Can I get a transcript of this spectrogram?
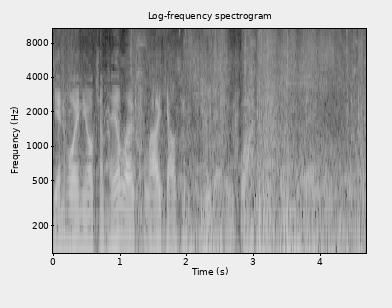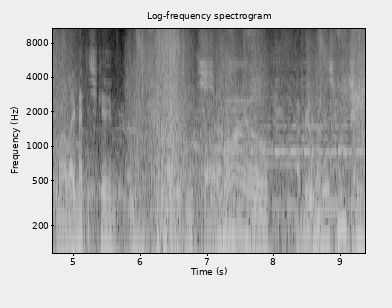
Jen hoor je nu ook zo'n heel leuk geluidje als hij heeft. What? Dat is echt- Maar alleen met die skin. Dat is niet zo. Smile. Everyone is watching.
